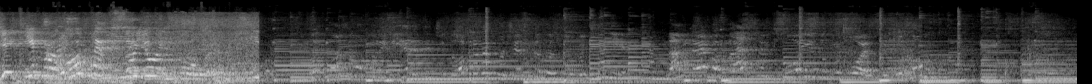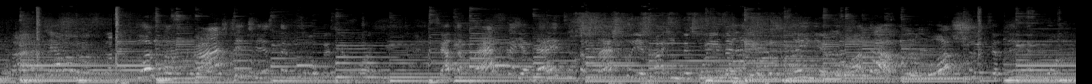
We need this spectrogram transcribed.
які продукти псують зуби. Нам треба перше свої добровольці. Індикує далі. Нині робота впродовж 30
